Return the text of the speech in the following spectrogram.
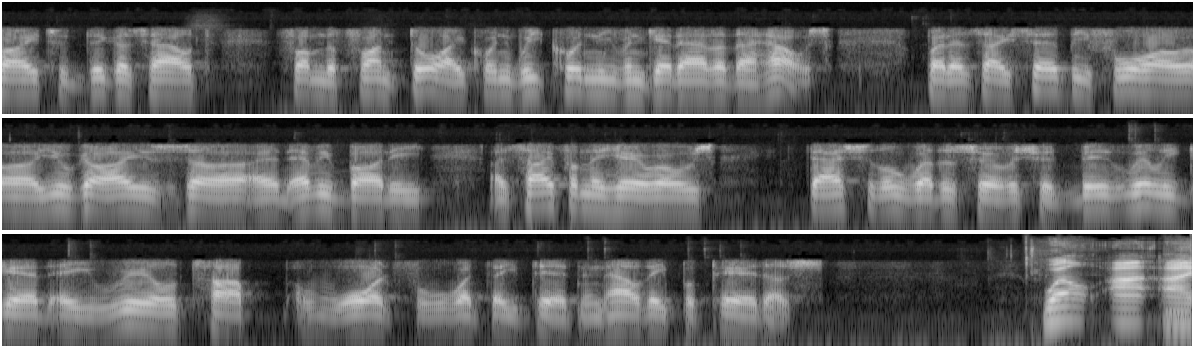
try to dig us out from the front door. I couldn't. We couldn't even get out of the house. But as I said before, uh, you guys uh, and everybody, aside from the heroes, National Weather Service should be, really get a real top award for what they did and how they prepared us. Well, I, I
